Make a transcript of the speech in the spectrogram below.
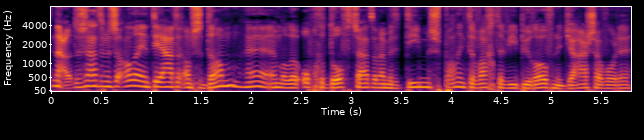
nou, toen zaten we met z'n allen in Theater Amsterdam, hè, helemaal eh, opgedoft, zaten we daar met het team, spanning te wachten wie bureau van het jaar zou worden.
